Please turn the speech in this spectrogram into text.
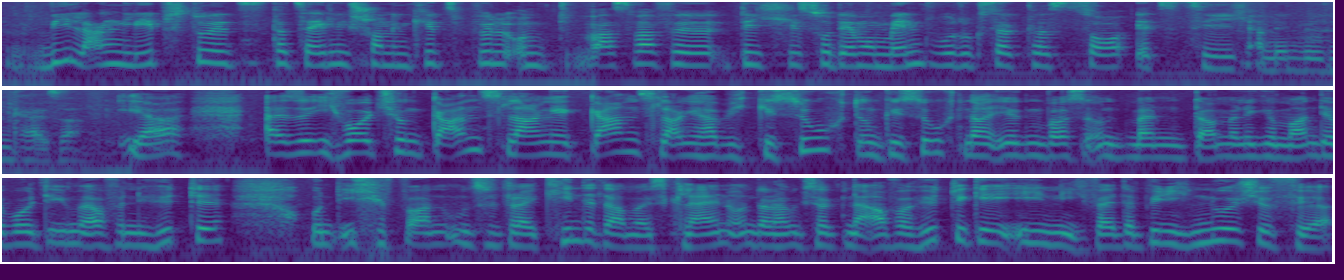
wie lange lebst du jetzt tatsächlich schon in Kitzbühel und was war für dich so der Moment, wo du gesagt hast, so, jetzt ziehe ich an den Wilden Kaiser? Ja, also ich wollte schon ganz lange, ganz lange habe ich gesucht und gesucht nach irgendwas und mein damaliger Mann, der wollte immer auf eine Hütte und ich waren unsere drei Kinder damals klein und dann habe ich gesagt, na auf eine Hütte gehe ich nicht, weil da bin ich nur Chauffeur.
